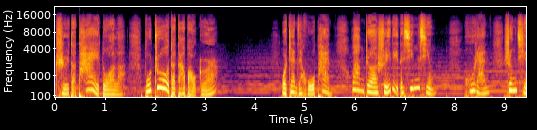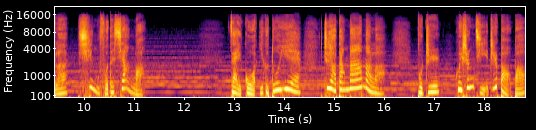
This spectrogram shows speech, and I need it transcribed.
吃的太多了，不住的打饱嗝。我站在湖畔，望着水里的星星，忽然升起了幸福的向往。再过一个多月，就要当妈妈了，不知会生几只宝宝，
